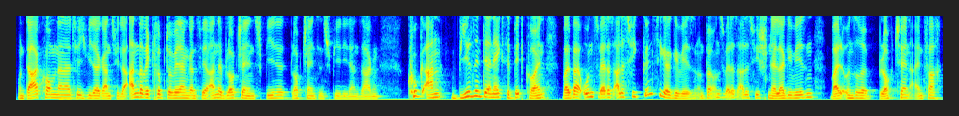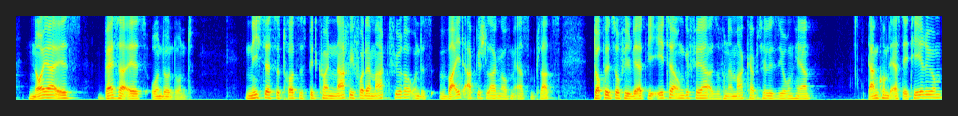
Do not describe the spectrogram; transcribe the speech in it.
Und da kommen dann natürlich wieder ganz viele andere Kryptowährungen, ganz viele andere Blockchains ins Spiel, Blockchains ins Spiel, die dann sagen, guck an, wir sind der nächste Bitcoin, weil bei uns wäre das alles viel günstiger gewesen und bei uns wäre das alles viel schneller gewesen, weil unsere Blockchain einfach neuer ist, besser ist und, und, und. Nichtsdestotrotz ist Bitcoin nach wie vor der Marktführer und ist weit abgeschlagen auf dem ersten Platz. Doppelt so viel wert wie Ether ungefähr, also von der Marktkapitalisierung her. Dann kommt erst Ethereum,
